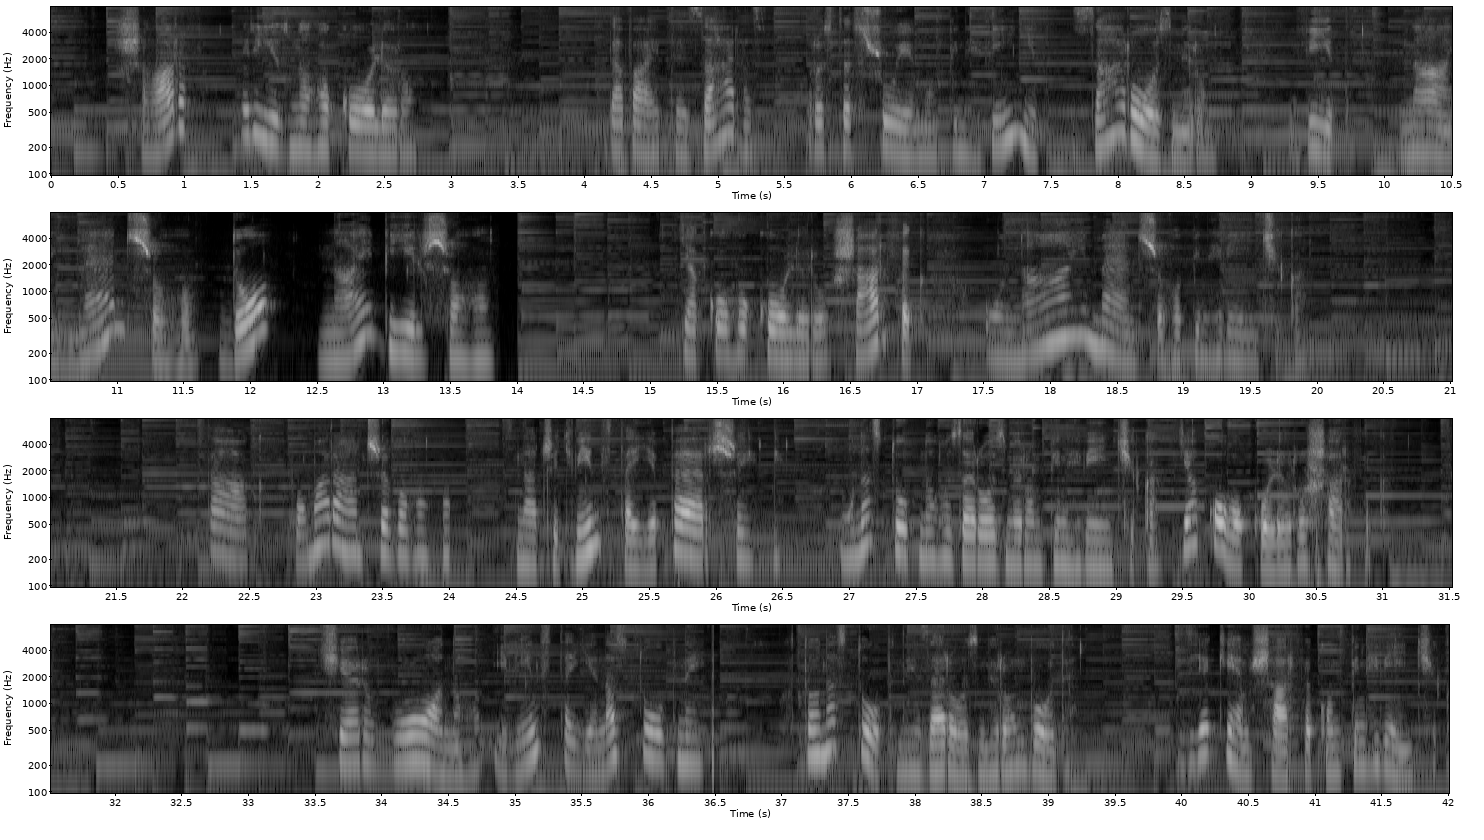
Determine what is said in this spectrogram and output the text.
шарф різного кольору. Давайте зараз розташуємо пінгвінів за розміром від найменшого до найбільшого. Якого кольору шарфик у найменшого пінгвінчика? Так, помаранчевого. Значить, він стає перший. У наступного за розміром пінгвінчика якого кольору шарфик? Червоного, і він стає наступний. Хто наступний за розміром буде? З яким шарфиком пінгвінчик?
